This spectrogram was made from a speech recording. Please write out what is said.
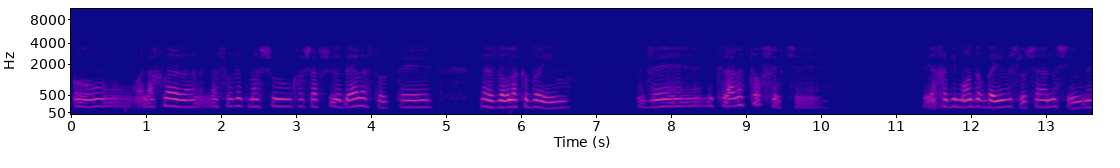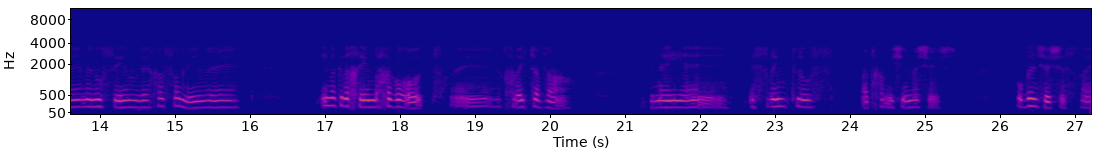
הוא הלך ל- לעשות את מה שהוא חשב שהוא יודע לעשות, אה, לעזור לכבאים, ונקלע לתופת, שביחד עם עוד 43 אנשים אה, מנוסים וחסונים, ועם אקדחים בחגורות, אה, אחרי צבא, בני אה, 20 פלוס עד 56. הוא בן 16,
